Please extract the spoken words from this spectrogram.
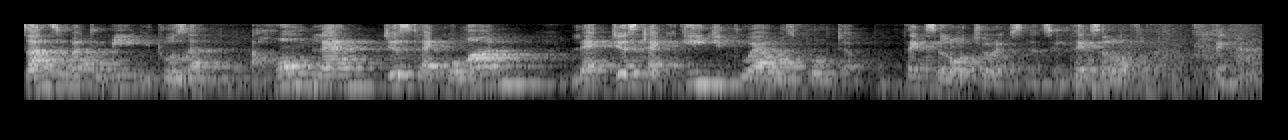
Zanzibar to me, it was a, a homeland just like Oman, like, just like Egypt where I was brought up. Thanks a lot, Your Excellency. and Thanks a lot for the Thank you.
